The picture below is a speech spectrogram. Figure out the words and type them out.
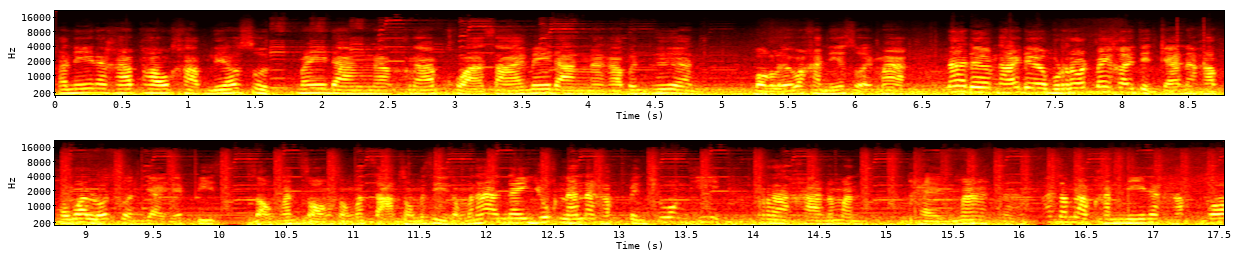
คันนี้นะครับเผาขับเลี้ยวสุดไม่ดังนะครับ ขวาซ้ายไม่ดังนะครับเพื่อนๆ บอกเลยว่าคันนี้สวยมาก หน้าเดิมท้ายเดิมรถไม่เคยติดแก๊สนะครับ เพราะว่ารถส่วนใหญ่ในปี 2002 2003 2004 2005 ในยุคนั้นนะครับ เป็นช่วงที่ราคาน้ำมันแพงมากนะสำหรับคันนี้นะครับ ก็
